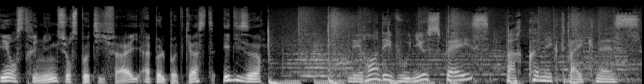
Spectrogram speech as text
et en streaming sur Spotify, Apple Podcast et Deezer. Les rendez-vous New Space par Connect Bikeness.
